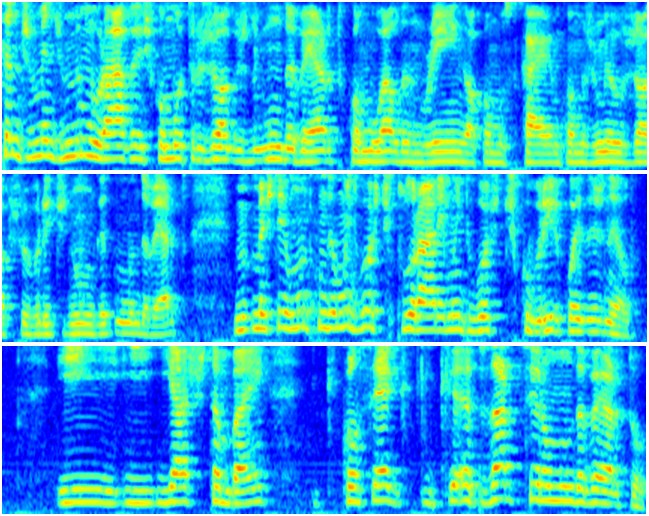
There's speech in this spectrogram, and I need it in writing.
tantos momentos memoráveis como outros jogos de mundo aberto, como o Elden Ring ou como o Skyrim, como os meus jogos favoritos de mundo aberto, mas tem um mundo que me deu muito gosto de explorar e muito gosto de descobrir coisas nele. E, e, e acho também que consegue, que apesar de ser um mundo aberto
